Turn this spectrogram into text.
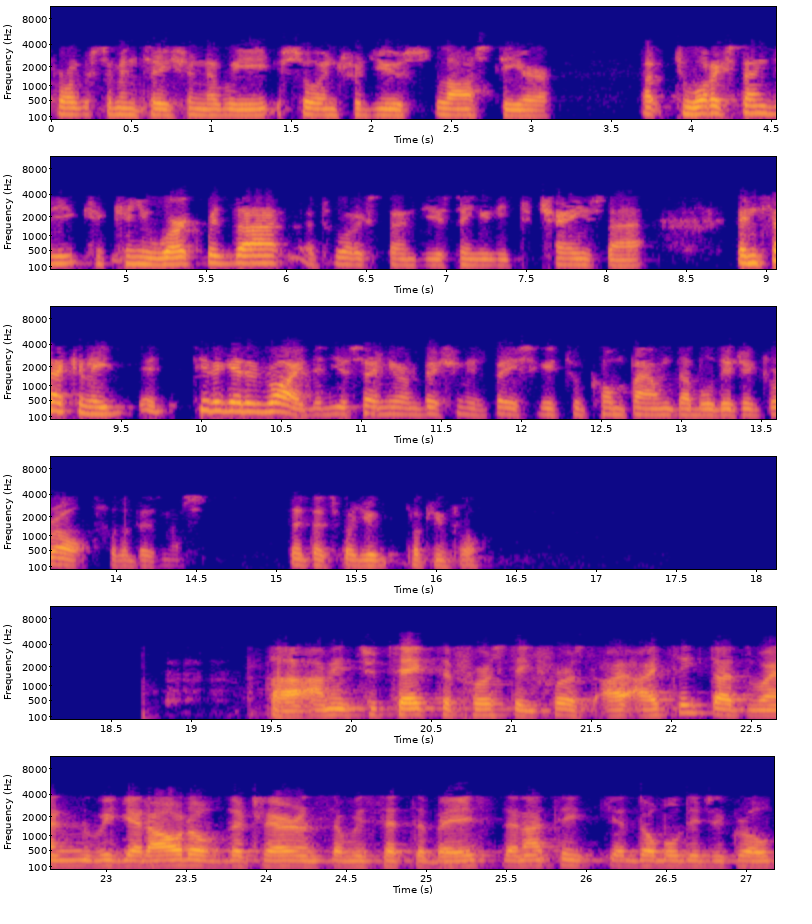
product segmentation that we saw introduced last year. To what extent can you work with that? To what extent do you think you need to change that? And secondly, did I get it right that you're saying your ambition is basically to compound double-digit growth for the business? That's what you're looking for? Uh, I mean, to take the first thing first, I think that when we get out of the clearance and we set the base, then I think double-digit growth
